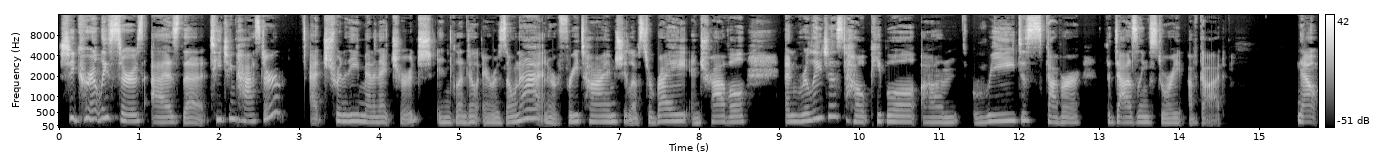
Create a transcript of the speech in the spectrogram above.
She currently serves as the teaching pastor at Trinity Mennonite Church in Glendale, Arizona. In her free time, she loves to write and travel and really just help people um, rediscover the dazzling story of God. Now,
